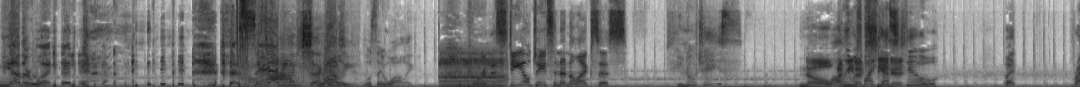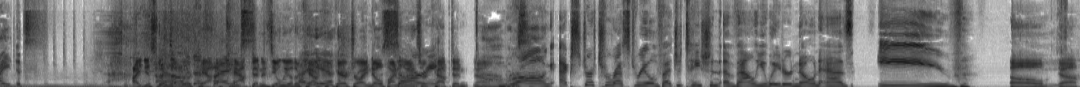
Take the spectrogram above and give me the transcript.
the other one. Sadie. WALL-E. We'll say WALL-E. For the steal, Jason and Alexis. Do you know Jace? No, WALL-E I mean was I've my seen guess it. too. But right, it's I just know Uh, one other with their ca- friends. Captain is the only other Uh, character, yeah. character I know. Final answer, Sorry. Captain. No. Wrong. Extraterrestrial vegetation evaluator known as Eve. Oh, yeah.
